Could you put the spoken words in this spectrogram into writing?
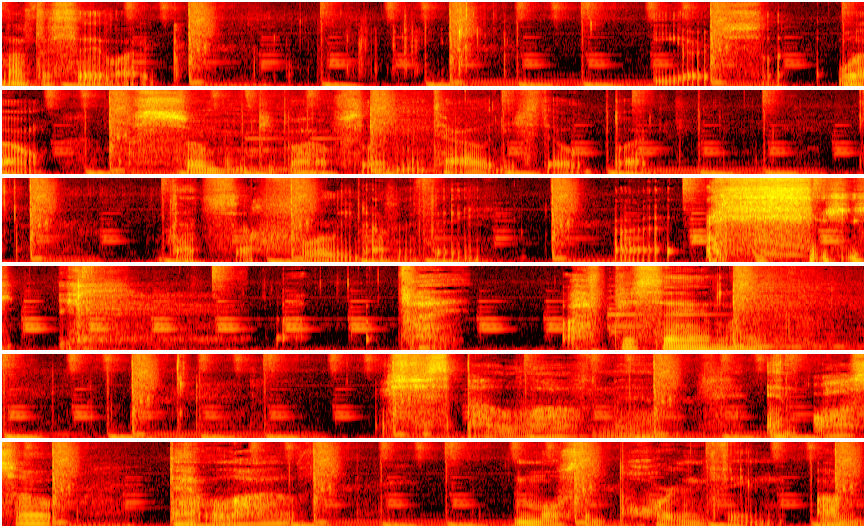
not to say like you're well, so many people have slave mentality still, but that's a fully another thing. Uh, but I'm just saying, like, it's just about love, man, and also that love most important thing. I'm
